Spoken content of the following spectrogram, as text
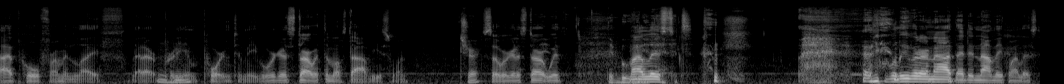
I pull from in life that are Mm-hmm. pretty important to me. But we're gonna start with the most obvious one. Sure. So we're gonna start with The my list. Believe it or not, that did not make my list.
